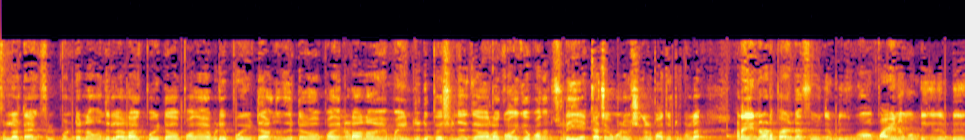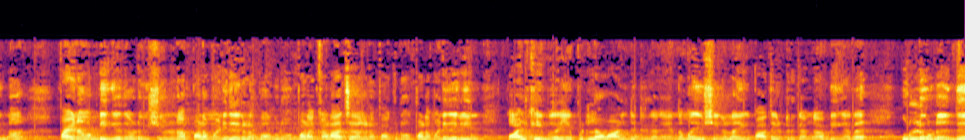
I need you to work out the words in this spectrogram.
ஃபுல்லாக டேங்க் ஃபில் பண்ணிட்டு நான் வந்து லடாக் போயிட்டு வர போதேன் அப்படியே போயிட்டு அங்கே இருந்துட்டு போதேன் என்னடா என் மைண்டு டிப்ரெஷன் இருக்குது அதெல்லாம் குறைக்க போதேன்னு சொல்லி எக்கச்சக்கமான விஷயங்கள் பார்த்துட்டு இருக்கோம்ல. ஆனால் என்னோட பாயிண்ட் ஆஃப் வியூ எப்படி இருக்குன்னா பயணம் அப்படிங்கிறது எப்படி இருக்குன்னா பயணம் அப்படிங்கிறதோட விஷயம் என்னன்னா பல மனிதர்களை பார்க்கணும் பல கலாச்சாரங்களை பார்க்கணும் பல மனிதர்களின் வாழ்க்கை முறை எப்படிலாம் வாழ்ந்துட்டு இருக்காங்க எந்த மாதிரி விஷயங்கள்லாம் இங்கே பார்த்துக்கிட்டு இருக்காங்க அப்படிங்கிறத உள்ளே உணர்ந்து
